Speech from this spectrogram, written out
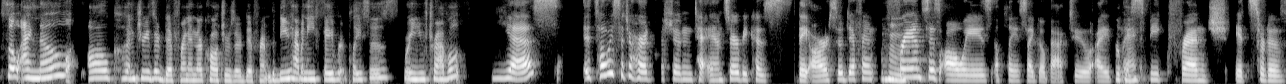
So I know all countries are different and their cultures are different, but do you have any favorite places where you've traveled? Yes. It's always such a hard question to answer because they are so different. Mhm. France is always a place I go back to. I, I speak French. It's sort of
